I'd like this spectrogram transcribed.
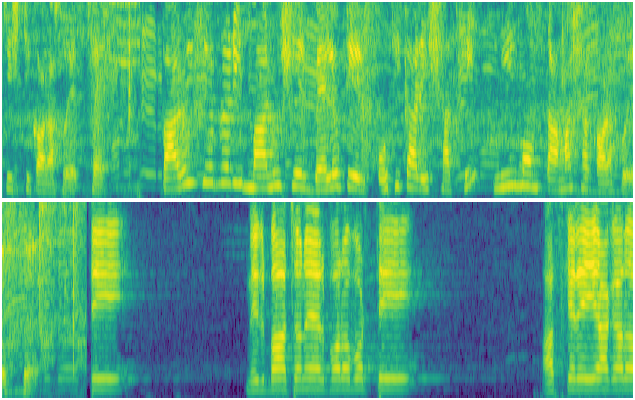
সৃষ্টি করা হয়েছে। বারোই ফেব্রুয়ারি মানুষের ব্যালটের অধিকারের সাথে নির্মম তামাশা করা হয়েছে। নির্বাচনের পরবর্তী আজকের এই এগারো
